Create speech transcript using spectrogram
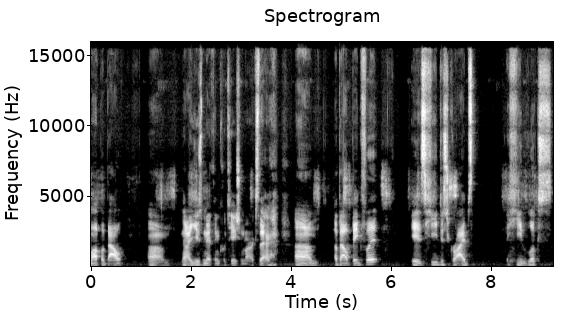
up about, um, and I use myth in quotation marks there, um, about Bigfoot, is he describes he looks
